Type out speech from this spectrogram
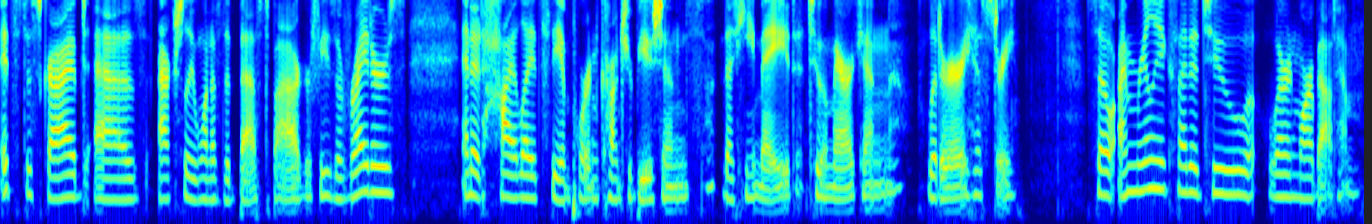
It's described as actually one of the best biographies of writers, and it highlights the important contributions that he made to American literary history. So I'm really excited to learn more about him.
